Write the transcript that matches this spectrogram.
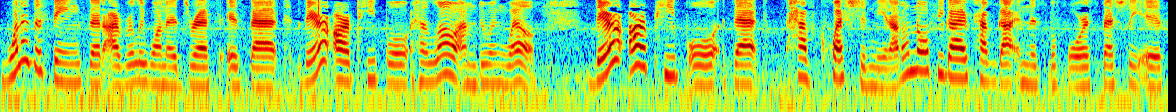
one of the things that I really want to address is that there are people, hello, I'm doing well. There are people that have questioned me, and I don't know if you guys have gotten this before, especially if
